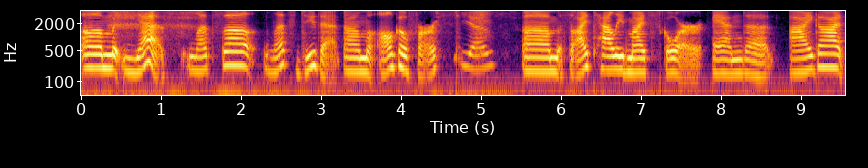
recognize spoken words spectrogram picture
Um, yes, let's uh let's do that. Um, I'll go first. yes Um, so I tallied my score and uh I got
